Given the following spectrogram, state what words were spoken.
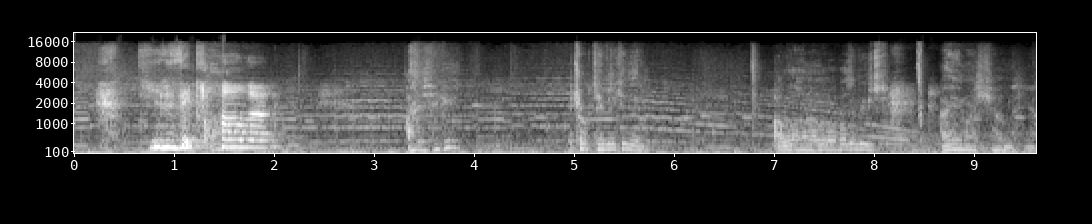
Gerizekalı. Ayşegül. E, çok tebrik ederim. Allah analı babalı büyütsün. Ay maşallah ya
